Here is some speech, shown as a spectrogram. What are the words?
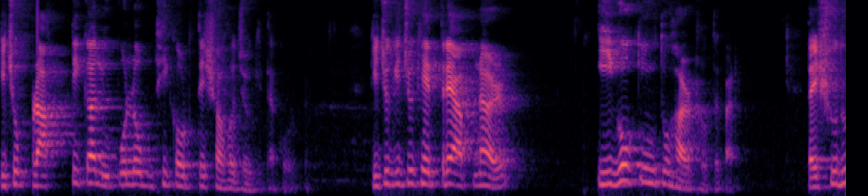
কিছু প্র্যাকটিক্যাল উপলব্ধি করতে সহযোগিতা করবে। কিছু কিছু ক্ষেত্রে আপনার ইগো কিন্তু হার্ট হতে পারে। তাই শুধু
